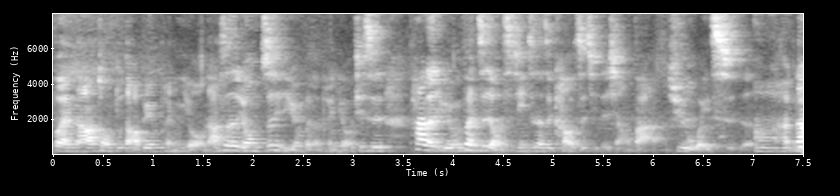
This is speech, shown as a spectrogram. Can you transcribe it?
分，然后从督导变朋友，然后甚至用自己原本的朋友，其实他的缘分这种事情真的是靠自己的想法去维持的。嗯，很多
